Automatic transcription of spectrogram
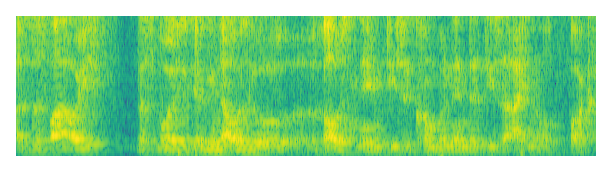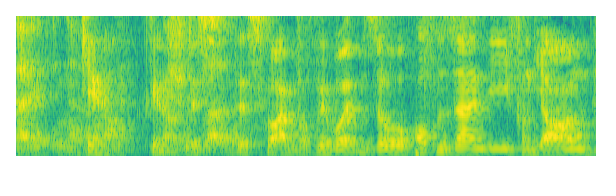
Also das war euch, das wolltet ihr genauso rausnehmen, diese Komponente, diese Einortbarkeit. In der Genau, genau. Das, das war einfach, wir wollten so offen sein wie von Jahren,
